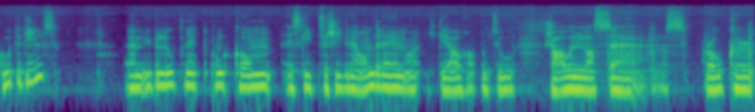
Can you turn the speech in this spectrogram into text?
gute Deals ähm, über loopnet.com. Es gibt verschiedene andere. Ich gehe auch ab und zu schauen, was, äh, was Broker,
